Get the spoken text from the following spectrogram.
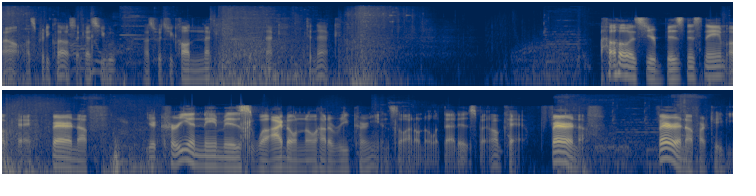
wow, that's pretty close. I guess you that's what you call neck, neck to neck. Oh, it's your business name? Okay, fair enough. Your Korean name is, well, I don't know how to read Korean, so I don't know what that is, but okay. Fair enough. Fair enough, RKD.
